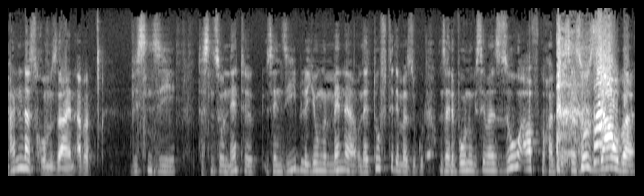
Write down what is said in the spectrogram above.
andersrum sein, aber wissen Sie, das sind so nette, sensible junge Männer und er duftet immer so gut und seine Wohnung ist immer so aufgeräumt, ist ja so sauber.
